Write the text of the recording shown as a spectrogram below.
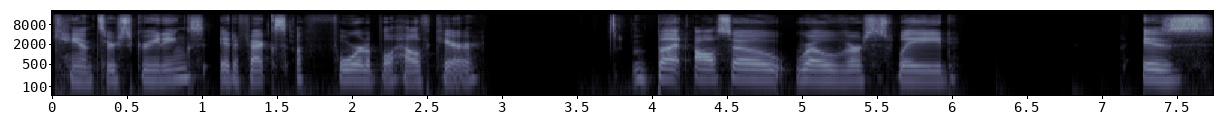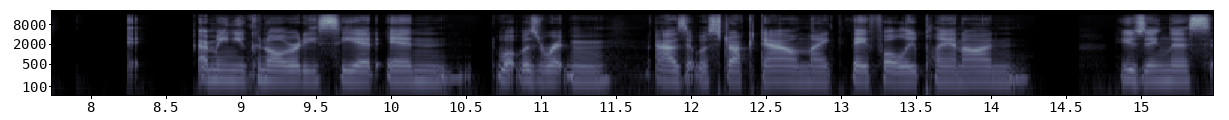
cancer screenings. It affects affordable healthcare. But also, Roe versus Wade is, I mean, you can already see it in what was written as it was struck down. Like they fully plan on using this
